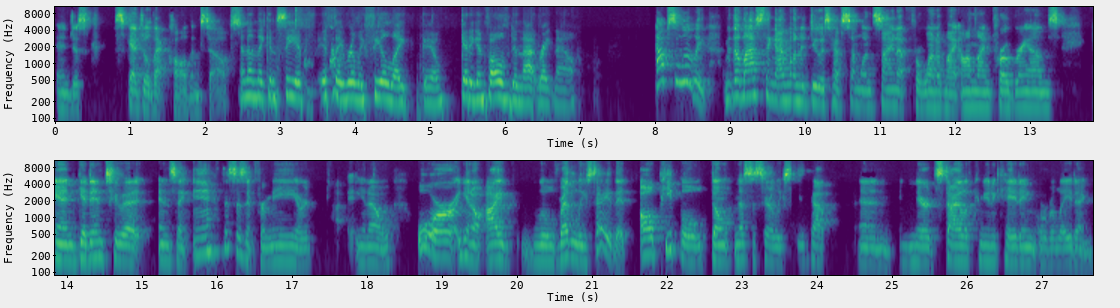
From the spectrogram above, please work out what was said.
and just schedule that call themselves and then they can see if if they really feel like you know getting involved in that right now absolutely i mean the last thing i want to do is have someone sign up for one of my online programs and get into it and say eh, this isn't for me or you know or you know i will readily say that all people don't necessarily speak up and in their style of communicating or relating.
